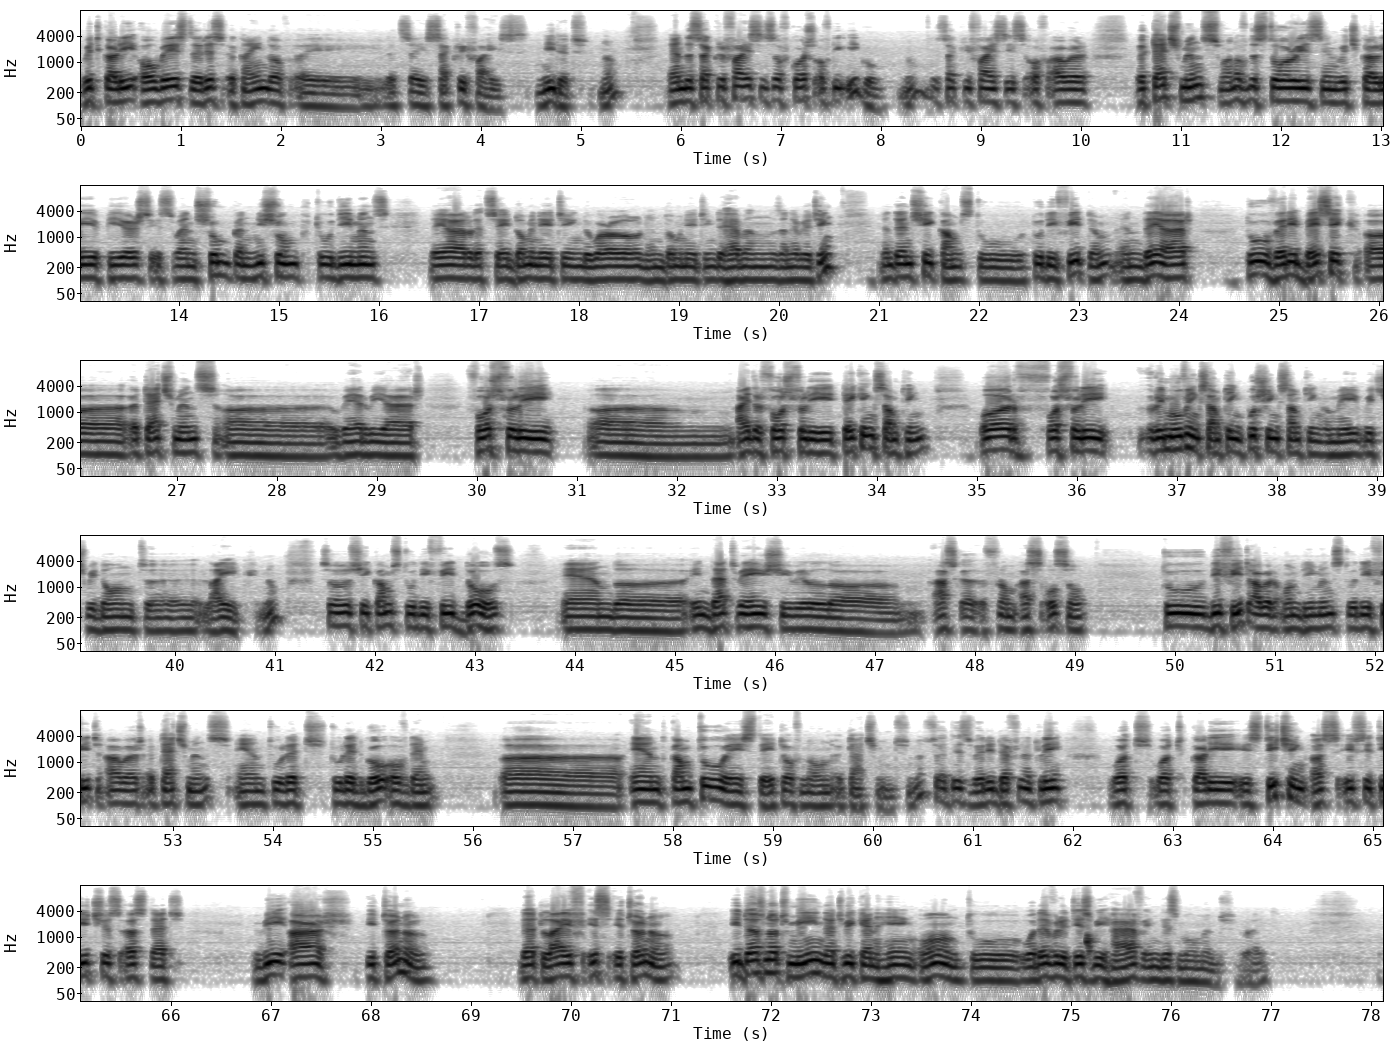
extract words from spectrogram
with Kali, always there is a kind of a let's say sacrifice needed. No? And the sacrifice is of course of the ego. No? The sacrifice is of our attachments. One of the stories in which Kali appears is when Shumbh and Nishumbh, two demons, they are, let's say, dominating the world and dominating the heavens and everything. And then she comes to, to defeat them. And they are two very basic uh, attachments uh, where we are forcefully, um, either forcefully taking something or forcefully removing something, pushing something away which we don't uh, like. You know? So she comes to defeat those, and uh, in that way she will uh, ask uh, from us also to defeat our own demons, to defeat our attachments, and to let to let go of them. Uh, and come to a state of non-attachment. You know? So it is very definitely what what Kali is teaching us. If she teaches us that we are eternal, that life is eternal, it does not mean that we can hang on to whatever it is we have in this moment, right?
